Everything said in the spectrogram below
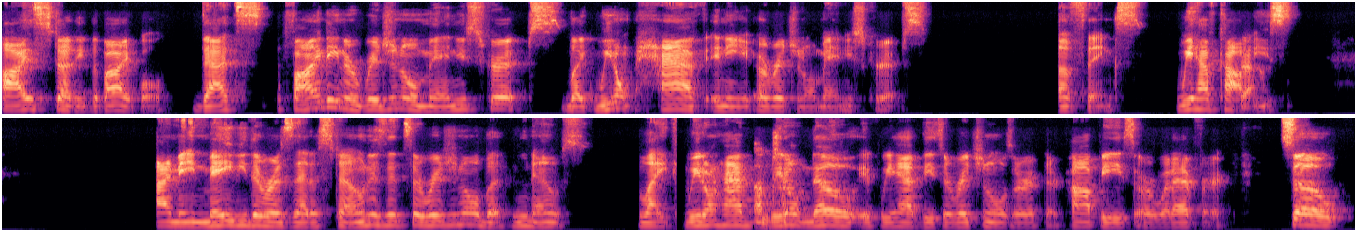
I study the Bible. That's finding original manuscripts. Like we don't have any original manuscripts of things. We have copies. I mean, maybe the Rosetta Stone is its original, but who knows? Like we don't have I'm we don't know if we have these originals or if they're copies or whatever. So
